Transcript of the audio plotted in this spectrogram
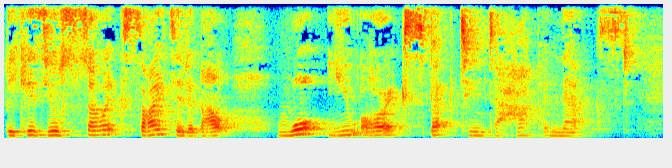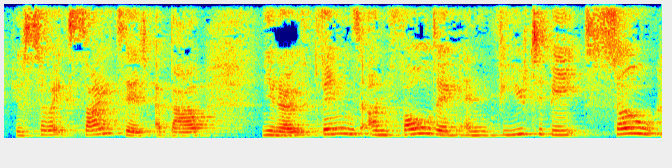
because you're so excited about what you are expecting to happen next. You're so excited about, you know, things unfolding and for you to be so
